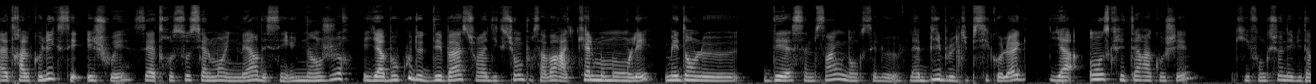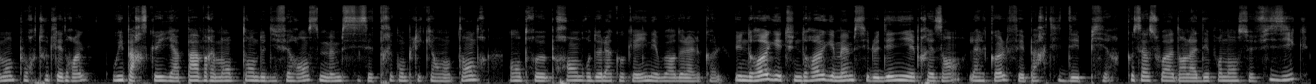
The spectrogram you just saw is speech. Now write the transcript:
Être alcoolique, c'est échouer, c'est être socialement une merde et c'est une injure. il y a beaucoup de débats sur l'addiction pour savoir à quel moment on l'est. Mais dans le DSM5, donc c'est la Bible du psychologue, il y a 11 critères à cocher qui fonctionnent évidemment pour toutes les drogues. Oui, parce qu'il n'y a pas vraiment tant de différence, même si c'est très compliqué à entendre, entre prendre de la cocaïne et boire de l'alcool. Une drogue est une drogue et même si le déni est présent, l'alcool fait partie des pires, que ça soit dans la dépendance physique,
